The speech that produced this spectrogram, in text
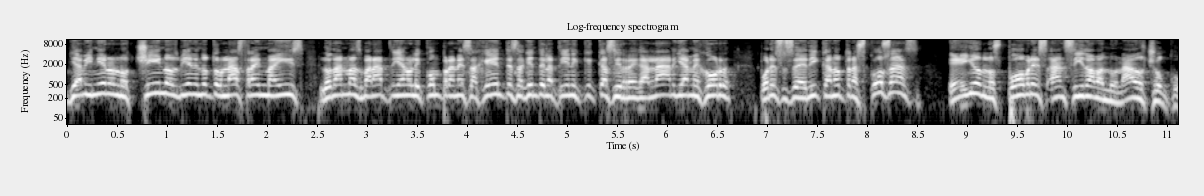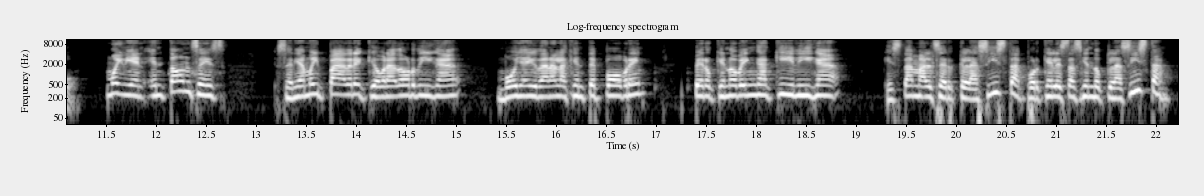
Ya vinieron los chinos, vienen de otro lado, traen maíz, lo dan más barato, ya no le compran a esa gente, esa gente la tiene que casi regalar, ya mejor, por eso se dedican a otras cosas. Ellos, los pobres, han sido abandonados, Choco. Muy bien, entonces, sería muy padre que Obrador diga voy a ayudar a la gente pobre, pero que no venga aquí y diga, está mal ser clasista, porque él está siendo clasista.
